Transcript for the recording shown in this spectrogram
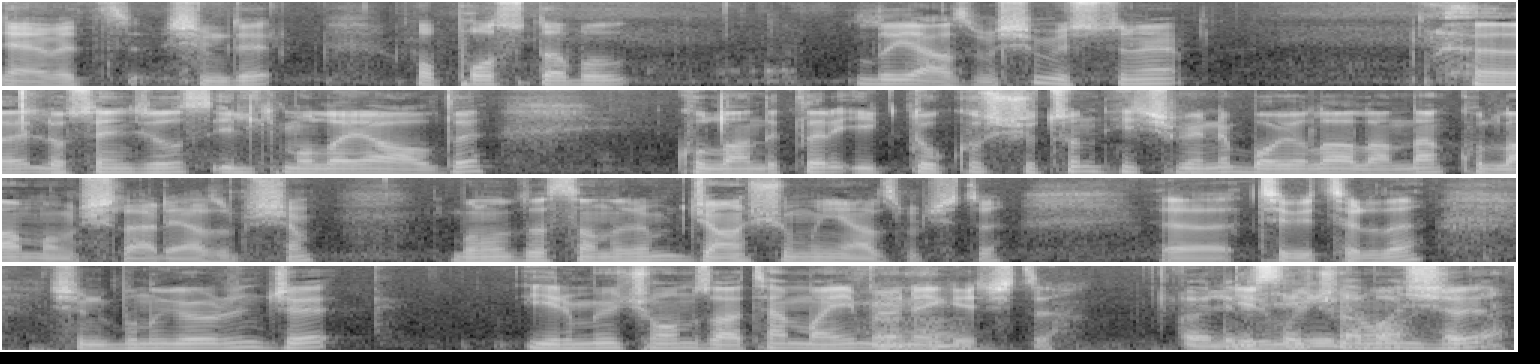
Evet şimdi o post double'lı yazmışım. Üstüne e, Los Angeles ilk molayı aldı. Kullandıkları ilk 9 şutun hiçbirini boyalı alandan kullanmamışlar yazmışım. Bunu da sanırım Can Şum'un yazmıştı e, Twitter'da. Şimdi bunu görünce 23-10 zaten Miami Hı-hı. öne geçti. Öyle bir seriyle başladı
